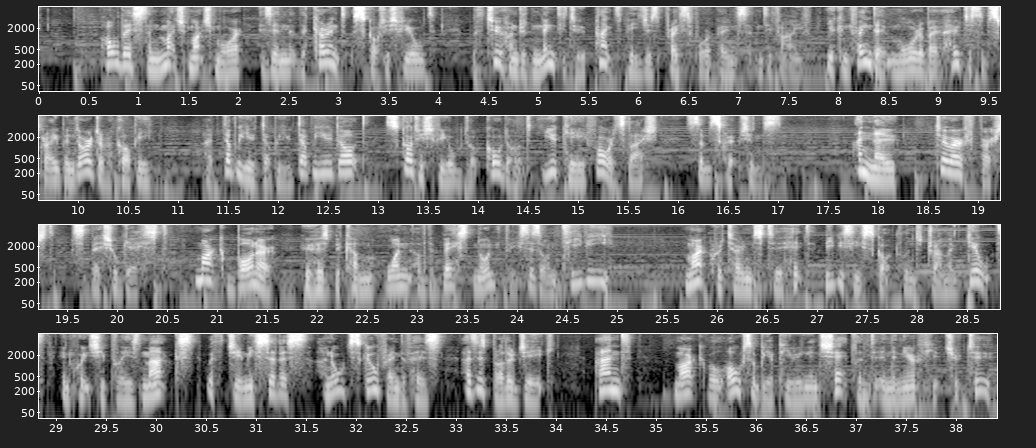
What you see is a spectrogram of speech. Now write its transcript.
All this and much, much more is in the current Scottish Field with 292 packed pages priced £4.75. You can find out more about how to subscribe and order a copy at www.scottishfield.co.uk forward slash subscriptions. And now to our first special guest, Mark Bonnar, who has become one of the best known faces on TV. Mark returns to hit BBC Scotland drama Guilt, in which he plays Max with Jamie Sives, an old school friend of his, as his brother Jake. And Mark will also be appearing in Shetland in the near future too.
